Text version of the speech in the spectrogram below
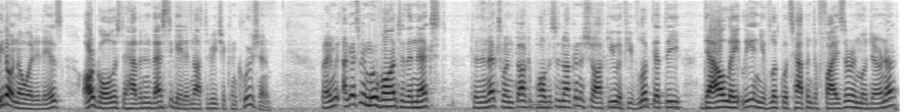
We don't know what it is. Our goal is to have it investigated, not to reach a conclusion. But I, I guess we move on to the next to the next one, Dr. Paul. This is not going to shock you if you've looked at the Dow lately and you've looked what's happened to Pfizer and Moderna.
